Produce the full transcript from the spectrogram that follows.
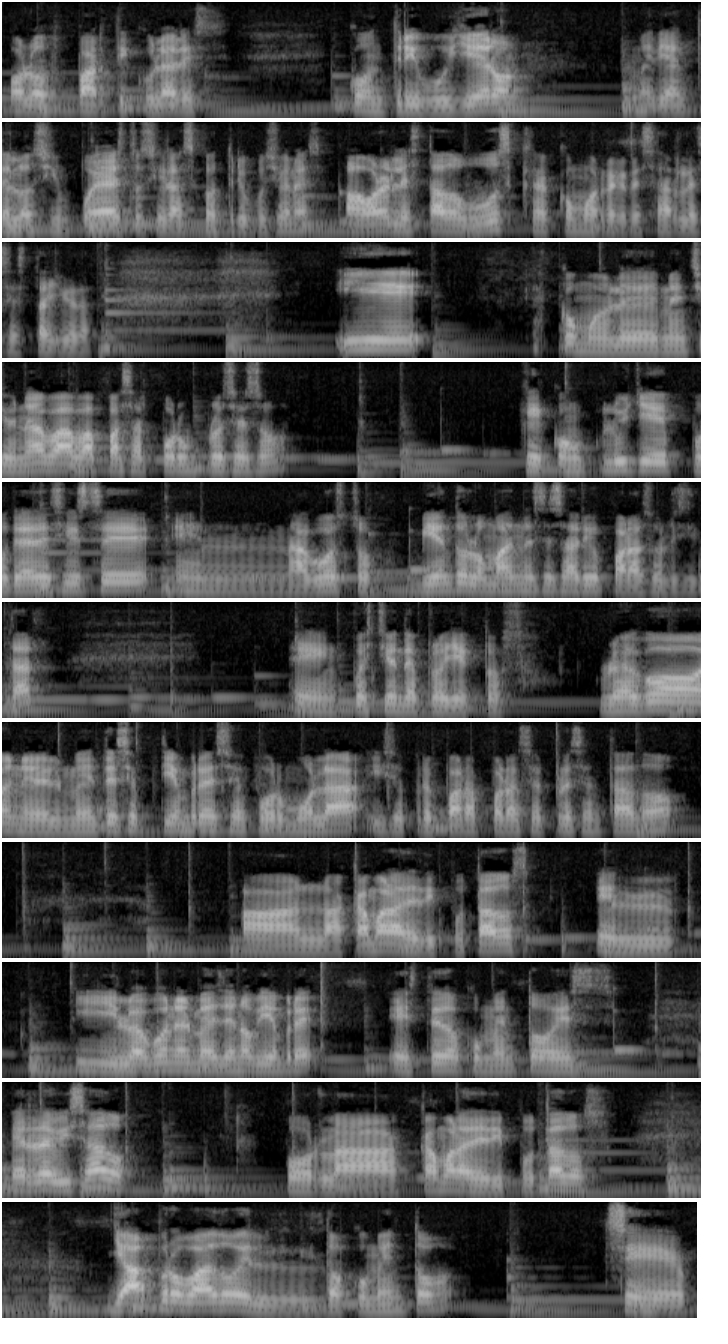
o los particulares contribuyeron mediante los impuestos y las contribuciones, ahora el Estado busca cómo regresarles esta ayuda y como le mencionaba va a pasar por un proceso que concluye, podría decirse, en agosto, viendo lo más necesario para solicitar en cuestión de proyectos. Luego, en el mes de septiembre, se formula y se prepara para ser presentado a la Cámara de Diputados el, y luego en el mes de noviembre este documento es, es revisado por la Cámara de Diputados. Ya aprobado el documento, se,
